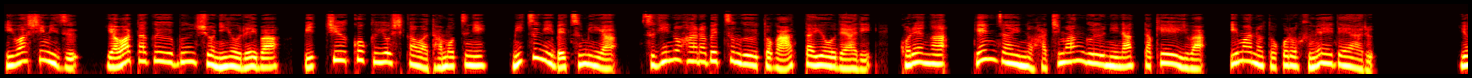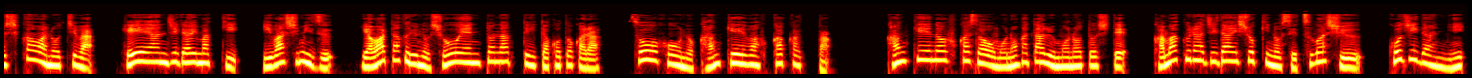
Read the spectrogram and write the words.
岩清水、八幡宮文書によれば、備中国吉川保に、三木別宮、杉野原別宮とがあったようであり、これが現在の八幡宮になった経緯は今のところ不明である。吉川の地は平安時代末期、岩清水、八幡宮の荘園となっていたことから、双方の関係は深かった。関係の深さを物語るものとして、鎌倉時代初期の説話集、古事談に、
